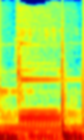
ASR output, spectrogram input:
Bye.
